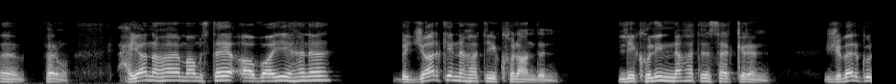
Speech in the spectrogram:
Eh, Fermo. Heya niha mamosteyê avahî hene bi carkê nehatiye kolandin. Lêkolîn nehatin serkirin. Ji ber ku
